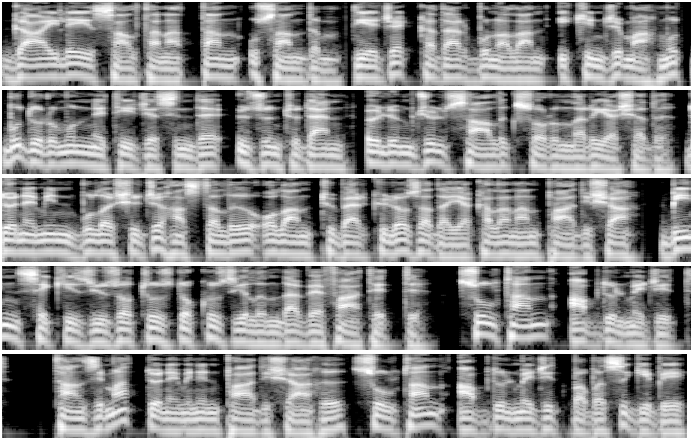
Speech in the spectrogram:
gaile-i saltanattan usandım diyecek kadar bunalan 2. Mahmut bu durumun neticesinde üzüntüden ölümcül sağlık sorunları yaşadı. Dönemin bulaşıcı hastalığı olan tüberküloza da yakalanan padişah 1839 yılında vefat etti. Sultan Abdülmecid Tanzimat döneminin padişahı Sultan Abdülmecit babası gibi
